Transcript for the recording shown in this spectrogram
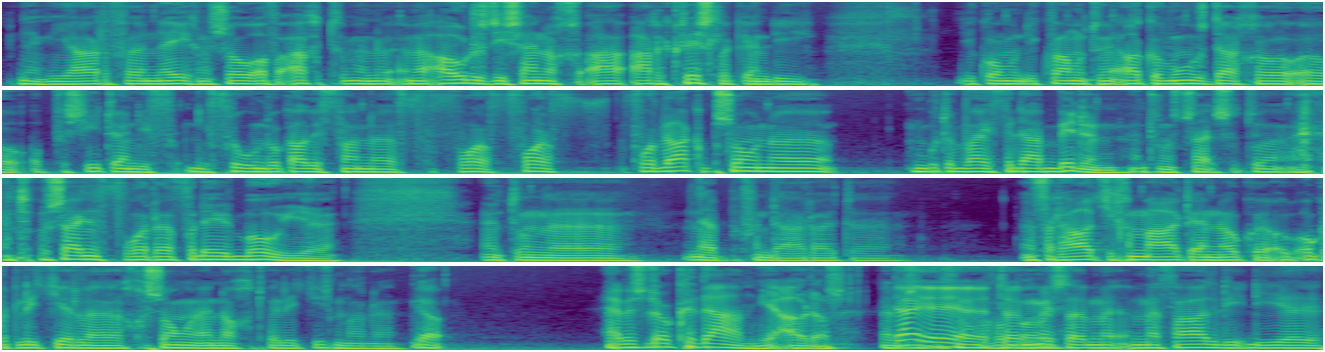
ik denk een jaar of negen of zo of acht. Mijn, ouders die zijn nog aardig christelijk. En die, die, kwamen, die kwamen toen elke woensdag op visite. En die, vroegen ook altijd van... voor, voor, voor welke persoon moeten wij vandaag bidden? En toen zei ze toen, toen zei ze voor, voor David Bowie. En toen eh, heb ik van daaruit eh, een verhaaltje gemaakt. En ook, ook, ook het liedje eh, gezongen en nog twee liedjes. Maar ja. Hebben ze het ook gedaan, je ouders? Hebben Ja, ja, ja. Tenminste, mijn- vader die, die,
